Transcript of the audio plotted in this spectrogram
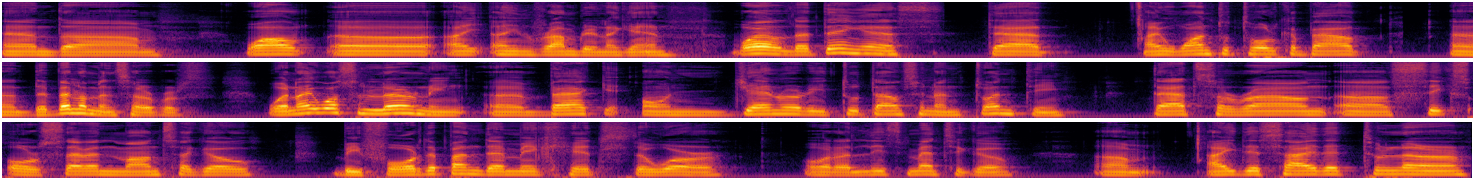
And um, well, uh, I, I'm rambling again. Well, the thing is that I want to talk about uh, development servers. When I was learning uh, back on January 2020, that's around uh, six or seven months ago, before the pandemic hits the world, or at least Mexico, um, I decided to learn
